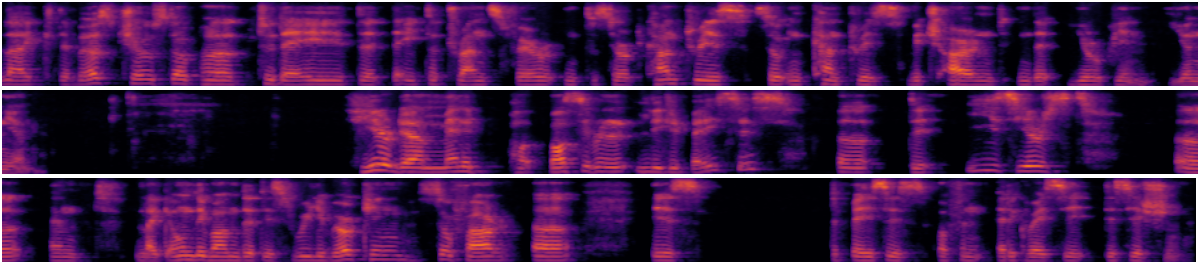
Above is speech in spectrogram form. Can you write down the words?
like the worst showstopper today, the data transfer into third countries, so in countries which aren't in the European Union. Here there are many possible legal bases. Uh, the easiest uh, and like only one that is really working so far uh, is the basis of an adequacy decision.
